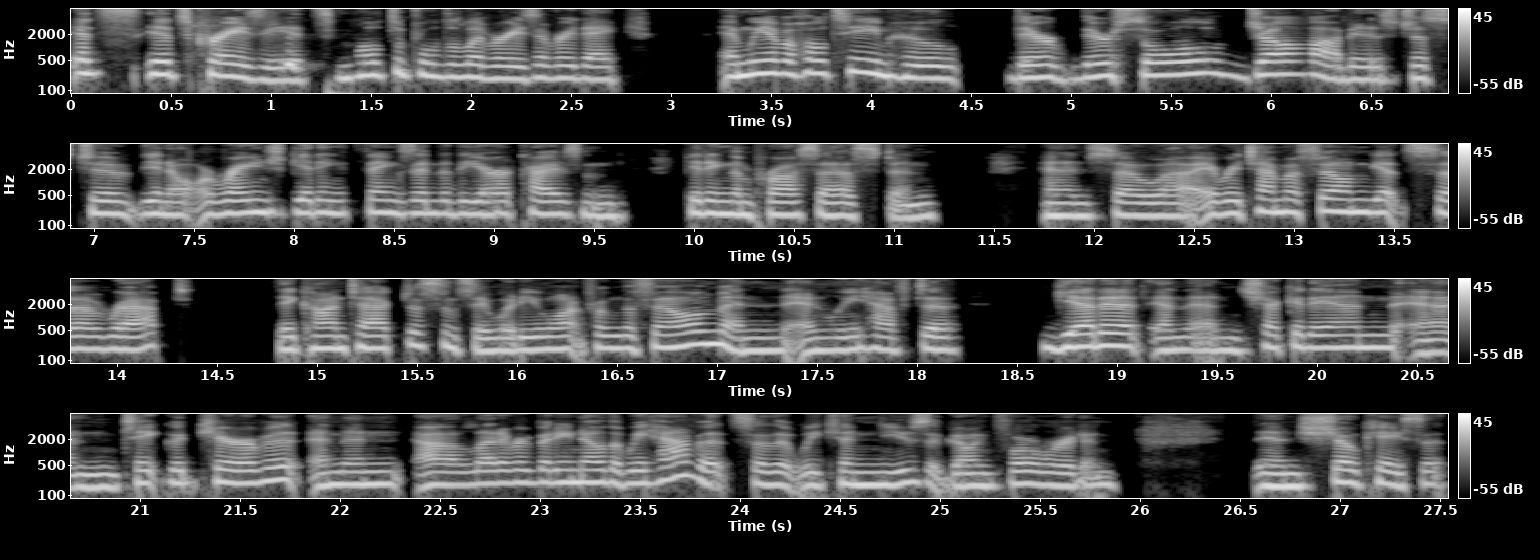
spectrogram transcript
It's it's crazy. It's multiple deliveries every day. And we have a whole team who their their sole job is just to, you know, arrange getting things into the archives and getting them processed and and so uh, every time a film gets uh, wrapped, they contact us and say, "What do you want from the film?" and and we have to get it and then check it in and take good care of it and then uh, let everybody know that we have it so that we can use it going forward and and showcase it.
